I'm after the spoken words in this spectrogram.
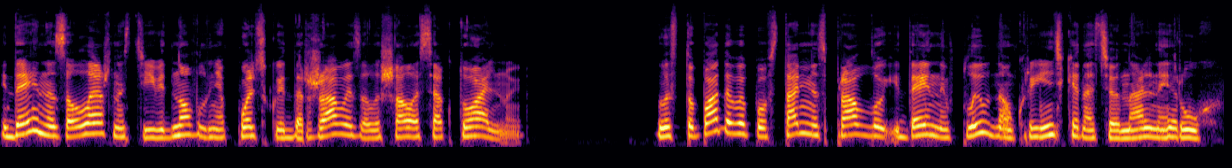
ідея незалежності і відновлення польської держави залишалася актуальною. Листопадове повстання справило ідейний вплив на український національний рух,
